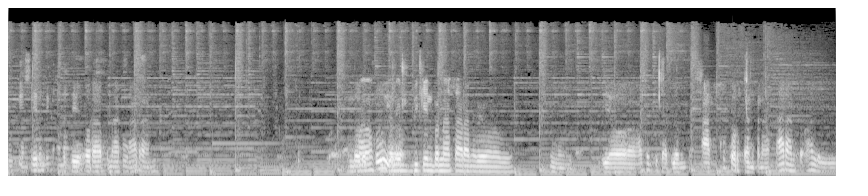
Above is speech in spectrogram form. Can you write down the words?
mungkin jadi orang penasaran. Malah Menurutku ya, bikin penasaran kuwi. hmm, ya aku juga belum. Aku korban penasaran soalnya.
